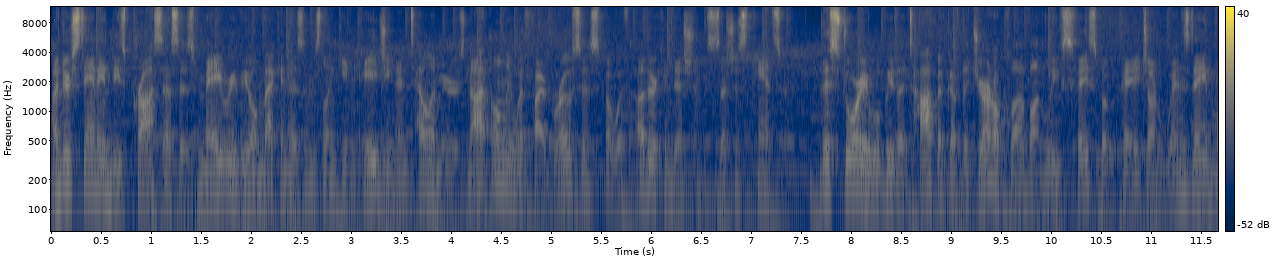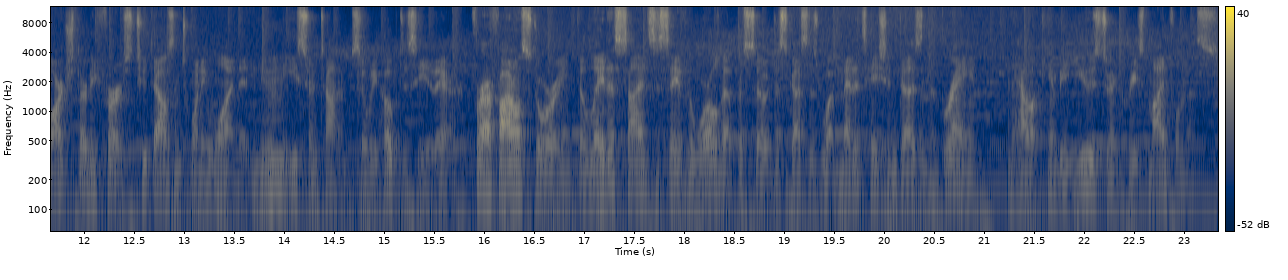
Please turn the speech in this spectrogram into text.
Understanding these processes may reveal mechanisms linking aging and telomeres not only with fibrosis, but with other conditions such as cancer. This story will be the topic of the Journal Club on Leaf's Facebook page on Wednesday, March 31st, 2021 at noon Eastern Time, so we hope to see you there. For our final story, the latest Science to Save the World episode discusses what meditation does in the brain and how it can be used to increase mindfulness.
